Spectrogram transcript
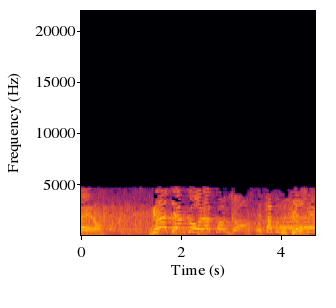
spero. Grazie ancora, Tom Jones, è stato un piacere.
